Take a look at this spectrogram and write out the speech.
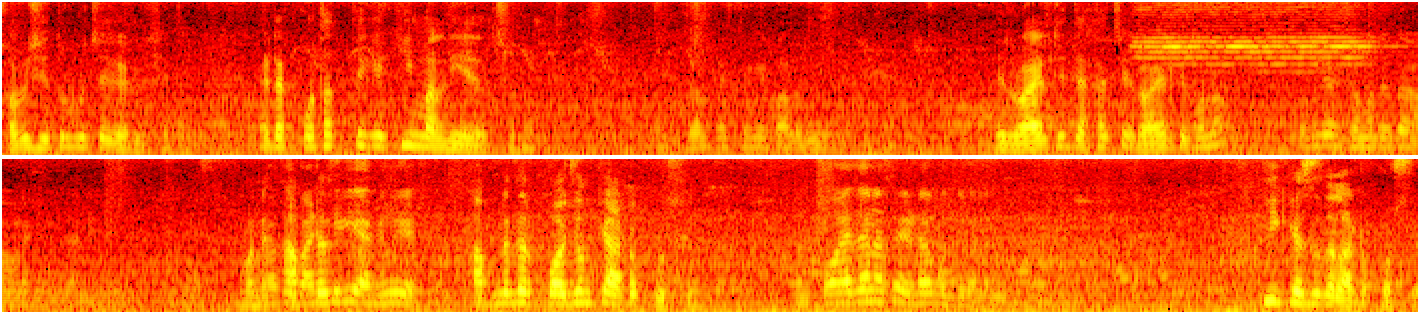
সবই শীতলকুচের গাড়ি? শীতলকুচি। এটা কোথার থেকে কি মাল নিয়ে যাচ্ছিল? জলপেশ থেকে বালু নিয়ে যেতে। এই রয়্যালটি দেখাচ্ছে? রয়্যালটি কোনো? ওগুলোর সম্বন্ধে তো আমরা কিছু জানি না। মানে আমরা তো বাড়ি আপনাদের থেকে এখনই আসলাম আপনাদের কজনকে আটক করছে? পয়দান আছে এটাও বলতে পারলাম না। কি কেসে তাহলে আটক করছে?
